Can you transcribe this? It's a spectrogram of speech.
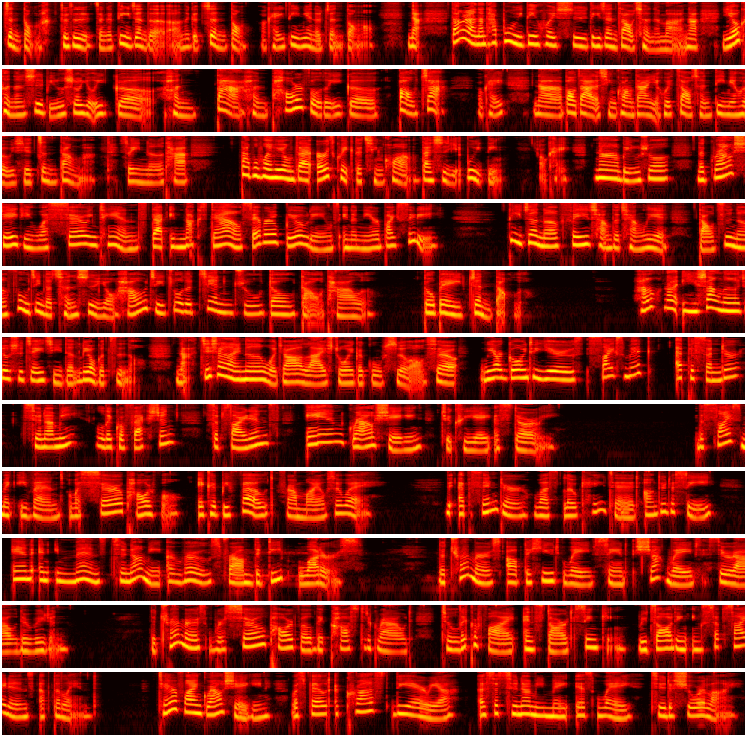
震动嘛，就是整个地震的呃那个震动，OK，地面的震动哦。那当然呢，它不一定会是地震造成的嘛。那也有可能是，比如说有一个很大很 powerful 的一个爆炸，OK，那爆炸的情况当然也会造成地面会有一些震荡嘛。所以呢，它大部分会用在 earthquake 的情况，但是也不一定。OK，那比如说，the ground shaking was so intense that it knocked down several buildings in a nearby city。地震呢，非常的强烈，导致呢附近的城市有好几座的建筑都倒塌了，都被震倒了。好，那以上呢就是这一集的六个字哦。那接下来呢，我就要来说一个故事喽。So We are going to use seismic, epicenter, tsunami, liquefaction, subsidence, and ground shaking to create a story. The seismic event was so powerful it could be felt from miles away. The epicenter was located under the sea, and an immense tsunami arose from the deep waters. The tremors of the huge waves sent shockwaves throughout the region. The tremors were so powerful they caused the ground to liquefy and start sinking, resulting in subsidence of the land. Terrifying ground shaking was felt across the area as the tsunami made its way to the shoreline.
